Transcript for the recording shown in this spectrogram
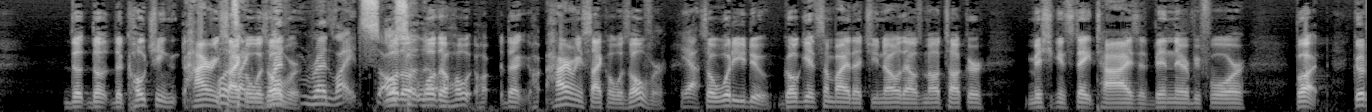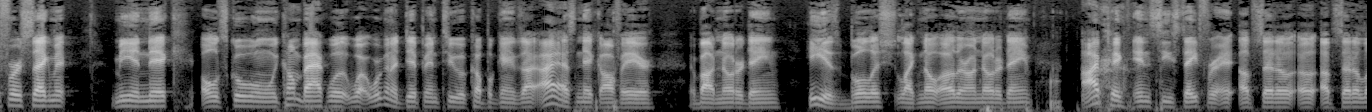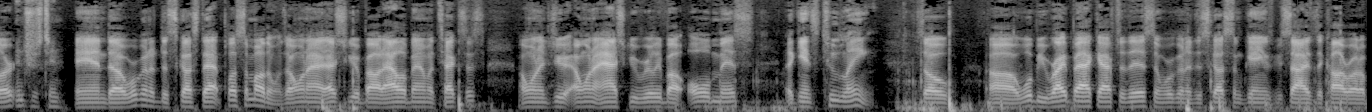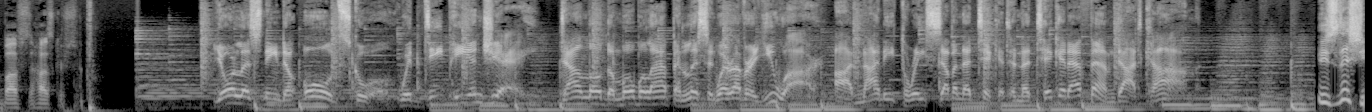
the, the the coaching hiring Mm-hmm. Well, cycle like was red, over. Red lights. well, Also, the, well, the whole the hiring cycle was over. Yeah. So what do you do? Go get somebody that you know that was Mel Tucker, Michigan State ties, had been there before. But good first segment. Me and Nick, old school. When we come back, we'll, we're going to dip into a couple games. I, I asked Nick off air about Notre Dame. He is bullish like no other on Notre Dame. I picked NC State for upset uh, upset alert. Interesting. And uh, we're going to discuss that plus some other ones. I want to ask you about Alabama, Texas. I wanted you. I want to ask you really about Ole Miss against Tulane. So uh, we'll be right back after this, and we're going to discuss some games besides the Colorado Buffs and Huskers. You're listening to Old School with DP and J. Download the mobile app and listen wherever you are on 93.7 The Ticket and theticketfm.com. Is this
